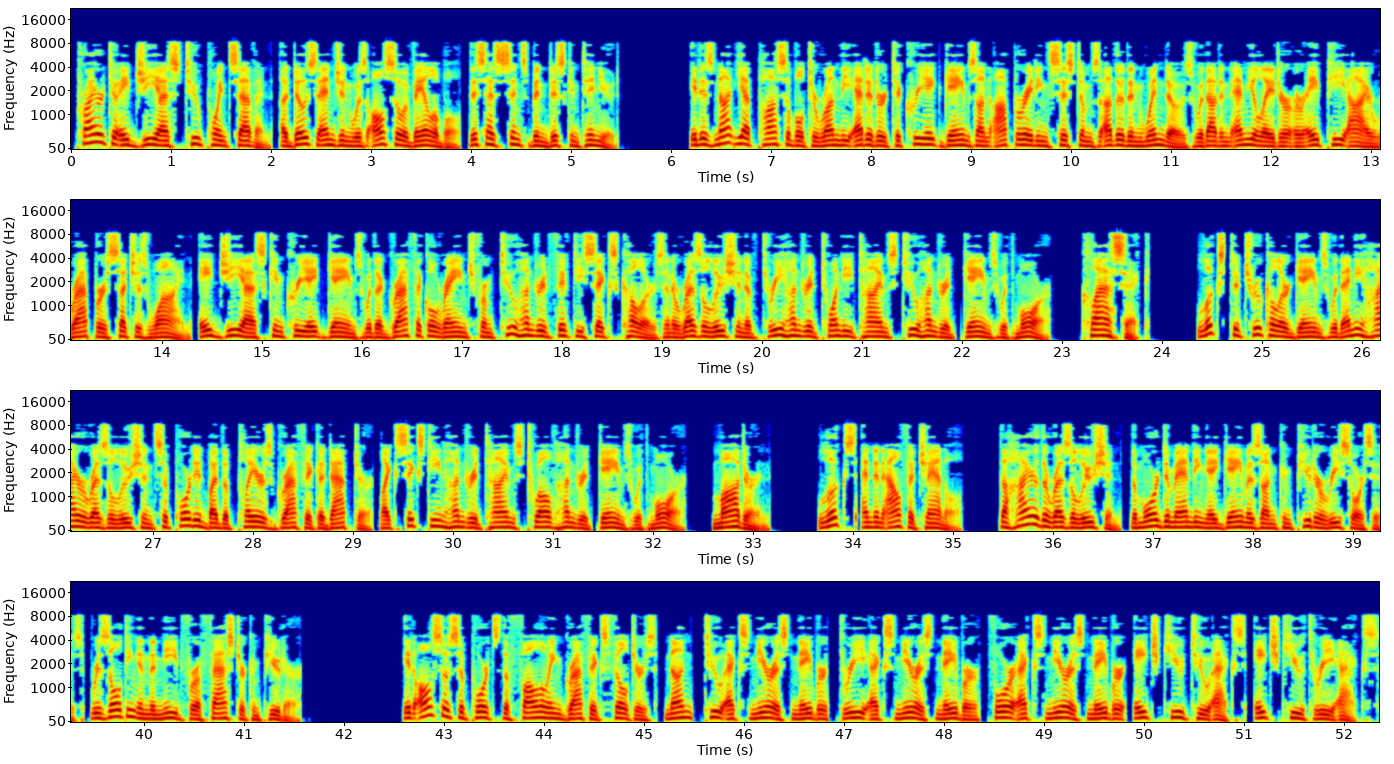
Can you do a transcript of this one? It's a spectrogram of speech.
Prior to AGS 2.7, a DOS engine was also available, this has since been discontinued. It is not yet possible to run the editor to create games on operating systems other than Windows without an emulator or API wrapper such as Wine. AGS can create games with a graphical range from 256 colors and a resolution of 320 x 200 games with more classic looks to TrueColor games with any higher resolution supported by the player's graphic adapter, like 1600 x 1200 games with more modern looks and an alpha channel. The higher the resolution, the more demanding a game is on computer resources, resulting in the need for a faster computer. It also supports the following graphics filters, none, 2x nearest neighbor, 3x nearest neighbor, 4x nearest neighbor, HQ2x, HQ3x.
